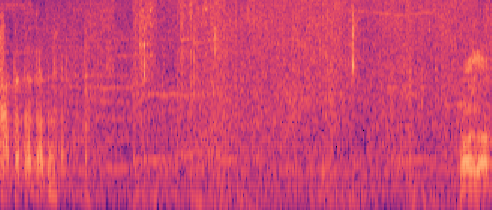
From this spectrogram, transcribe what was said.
Ratatatatat. Tor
